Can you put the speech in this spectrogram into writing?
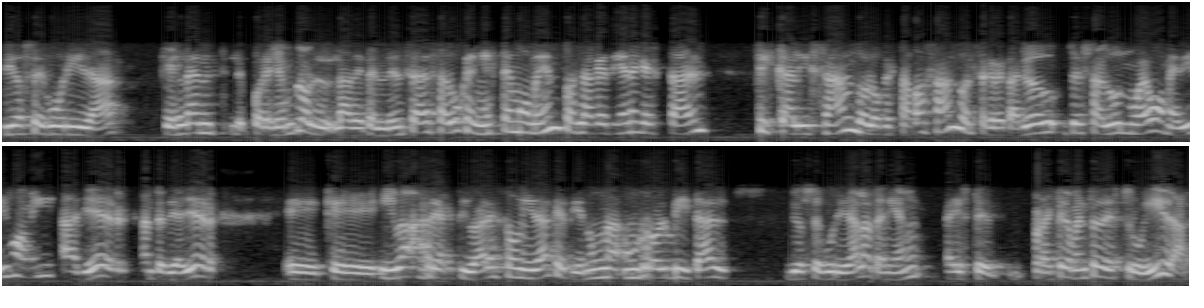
bioseguridad, que es, la, por ejemplo, la dependencia de salud, que en este momento es la que tiene que estar fiscalizando lo que está pasando. El secretario de Salud nuevo me dijo a mí ayer, antes de ayer, eh, que iba a reactivar esa unidad que tiene un rol vital. Bioseguridad la tenían este, prácticamente destruida.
